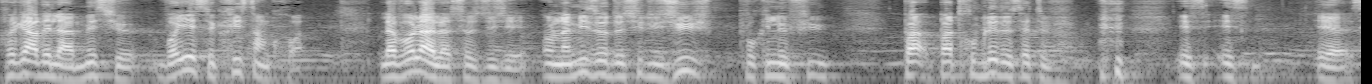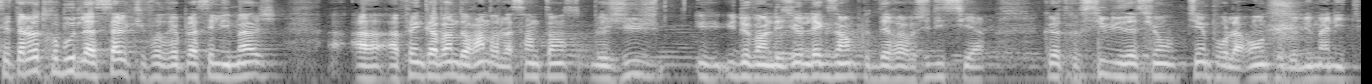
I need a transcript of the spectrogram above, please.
Regardez-la, messieurs, voyez ce Christ en croix. La voilà la chose jugée. On l'a mise au-dessus du juge pour qu'il ne fût pas, pas troublé de cette vue. c'est à l'autre bout de la salle qu'il faudrait placer l'image, afin qu'avant de rendre la sentence, le juge eût devant les yeux l'exemple d'erreur judiciaire que notre civilisation tient pour la honte de l'humanité.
